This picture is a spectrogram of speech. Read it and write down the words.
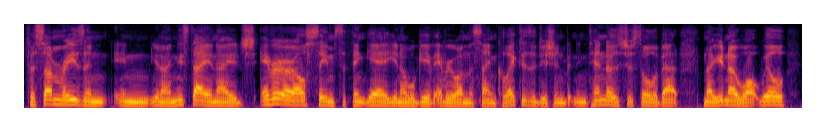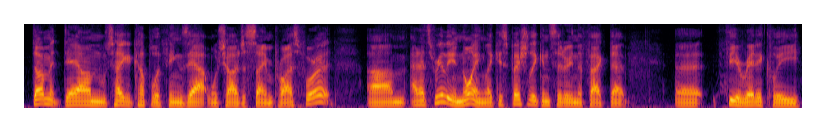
for some reason in you know in this day and age, everywhere else seems to think yeah you know we'll give everyone the same collector's edition, but Nintendo's just all about no you know what we'll dumb it down, we'll take a couple of things out, and we'll charge the same price for it. Um, and it's really annoying, like especially considering the fact that uh, theoretically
